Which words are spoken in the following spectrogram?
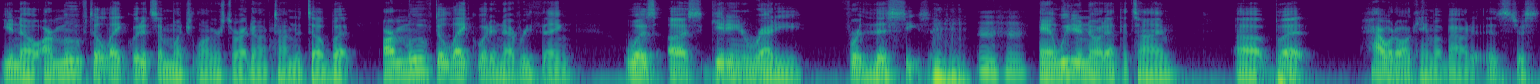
you know, our move to Lakewood, it's a much longer story I don't have time to tell, but our move to Lakewood and everything was us getting ready for this season Mm-hmm. and we didn't know it at the time. Uh, but how it all came about, it, it's just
